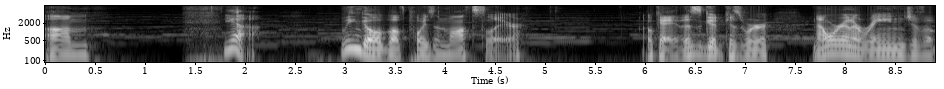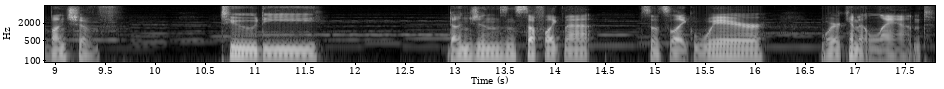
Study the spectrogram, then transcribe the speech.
Um, yeah. We can go above Poison Moth's Lair. Okay, this is good because we're now we're in a range of a bunch of 2D dungeons and stuff like that. So it's like where where can it land?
